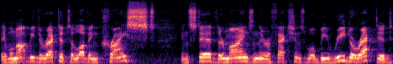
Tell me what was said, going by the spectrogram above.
They will not be directed to loving Christ. Instead, their minds and their affections will be redirected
